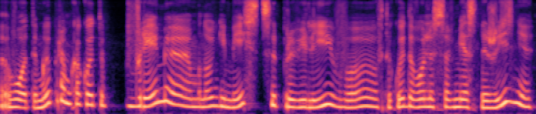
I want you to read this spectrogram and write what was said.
Вот, и мы прям какое-то время, многие месяцы провели в, в такой довольно совместной жизни.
